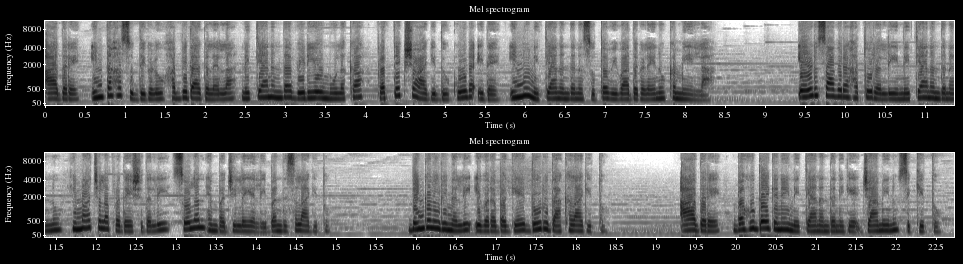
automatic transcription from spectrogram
ಆದರೆ ಇಂತಹ ಸುದ್ದಿಗಳು ಹಬ್ಬಿದಾಗಲೆಲ್ಲ ನಿತ್ಯಾನಂದ ವಿಡಿಯೋ ಮೂಲಕ ಪ್ರತ್ಯಕ್ಷ ಆಗಿದ್ದು ಕೂಡ ಇದೆ. ಇನ್ನು ನಿತ್ಯಾನಂದನ ಸುತ್ತ ವಿವಾದಗಳೇನೂ ಕಮ್ಮಿಯಿಲ್ಲ ಎರಡು ಸಾವಿರ ಹತ್ತರಲ್ಲಿ ನಿತ್ಯಾನಂದನನ್ನು ಹಿಮಾಚಲ ಪ್ರದೇಶದಲ್ಲಿ ಸೋಲನ್ ಎಂಬ ಜಿಲ್ಲೆಯಲ್ಲಿ ಬಂಧಿಸಲಾಗಿತ್ತು. ಬೆಂಗಳೂರಿನಲ್ಲಿ ಇವರ ಬಗ್ಗೆ ದೂರು ದಾಖಲಾಗಿತ್ತು. ಆದರೆ ಬಹುಬೇಗನೆ ನಿತ್ಯಾನಂದನಿಗೆ ಜಾಮೀನು ಸಿಕ್ಕಿತ್ತು.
